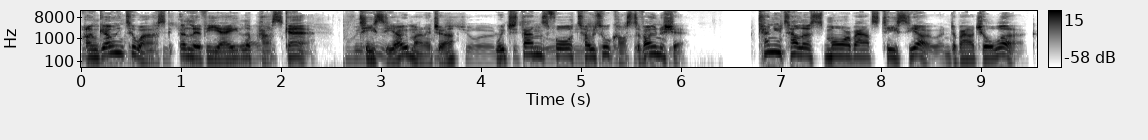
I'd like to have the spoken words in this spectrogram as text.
I'm going to ask Olivier Lepasquet, TCO manager, which stands for Total Cost of Ownership. Can you tell us more about TCO and about your work?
